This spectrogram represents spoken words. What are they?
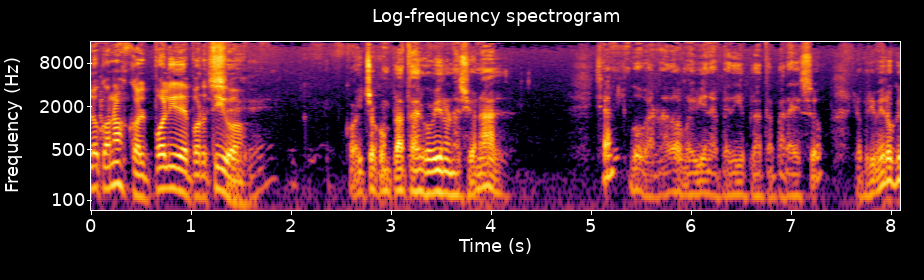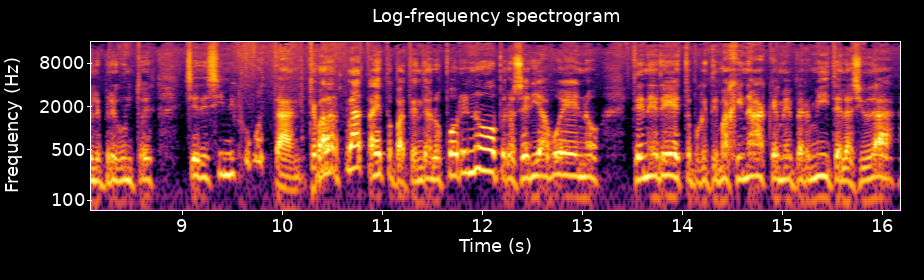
Lo conozco, el polideportivo. Sí, hecho con plata del gobierno nacional. Si a mí un gobernador me viene a pedir plata para eso, lo primero que le pregunto es, che, decime, ¿cómo están? ¿Te va a dar plata esto para atender a los pobres? No, pero sería bueno tener esto, porque te imaginás que me permite la ciudad.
